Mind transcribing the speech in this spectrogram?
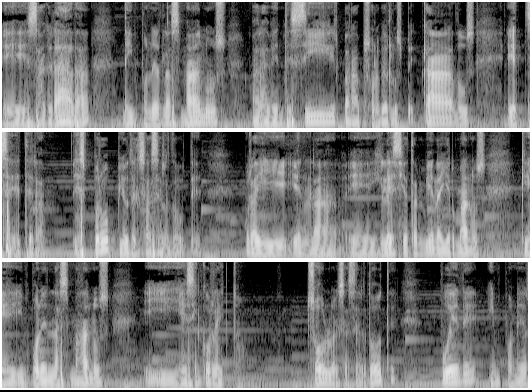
eh, sagrada de imponer las manos para bendecir, para absolver los pecados, etc. Es propio del sacerdote. Por ahí en la eh, iglesia también hay hermanos que imponen las manos y es incorrecto. Solo el sacerdote puede imponer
